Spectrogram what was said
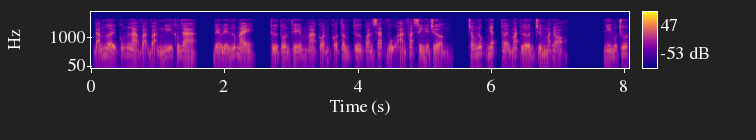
Đám người cũng là vạn vạn nghĩ không ra đều đến lúc này từ tôn thế mà còn có tâm tư quan sát vụ án phát sinh hiện trường trong lúc nhất thời mắt lớn chừng mắt nhỏ. Nhìn một chút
